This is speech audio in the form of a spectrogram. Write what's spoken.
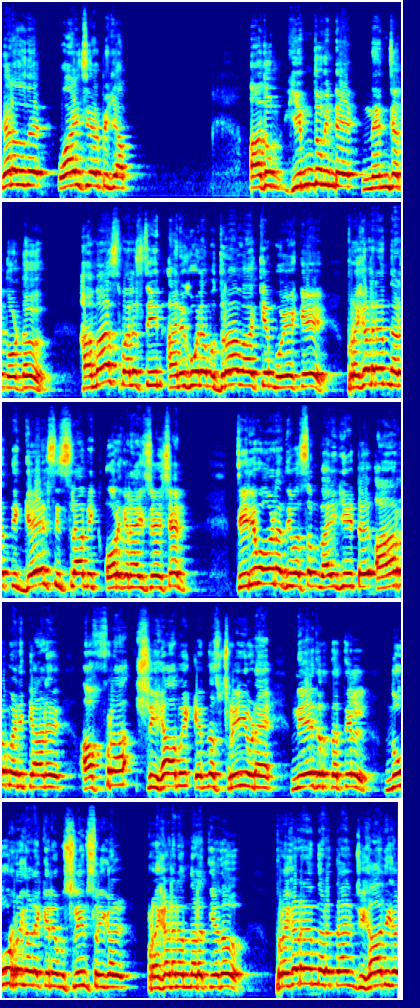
ഞാനതൊന്ന് വായിച്ചു കേൾപ്പിക്കാം. അതും ഹിന്ദുവിന്റെ നെഞ്ചത്തോട്ട്. ഹമാസ് പലസ്തീൻ അനുകൂല മുദ്രാവാക്യം മുഴക്കെ പ്രകടനം നടത്തി ഗേൾസ് ഇസ്ലാമിക് ഓർഗനൈസേഷൻ തിരുവോണ ദിവസം വൈകിട്ട് ആറു മണിക്കാണ് അഫ്ര ഷിഹാബ് എന്ന സ്ത്രീയുടെ നേതൃത്വത്തിൽ നൂറുകണക്കിന് മുസ്ലിം സ്ത്രീകൾ പ്രകടനം നടത്തിയത്. പ്രകടനം നടത്താൻ ജിഹാദികൾ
